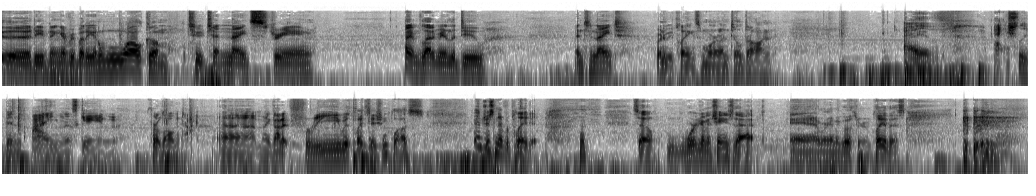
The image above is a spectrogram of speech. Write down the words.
Good evening, everybody, and welcome to tonight's stream. I am Vladimir Ledeux, and tonight we're going to be playing some more Until Dawn. I have actually been eyeing this game for a long time. Um, I got it free with PlayStation Plus, and just never played it. so we're going to change that, and we're going to go through and play this.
